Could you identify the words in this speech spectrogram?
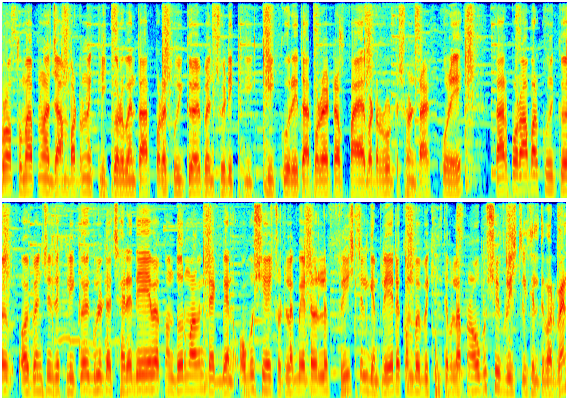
প্রথমে আপনারা জাম্প বাটনে ক্লিক করবেন, তারপরে কুইক ওয়েপেন সুইটে ক্লিক করে, তারপরে একটা ফায়ার বাটন রোটেশন টাক করে, তারপর আবার কুইক ওয়েপেন সুইচে ক্লিক করে গুলিটা ছেড়ে দিয়ে এরকম দৌড় মারবেন, দেখবেন অবশ্যই হেডশট লাগবে। এটা হলো ফ্রি স্টাইল গেম প্লে এরকমভাবে খেলতে পারলে আপনারা অবশ্যই ফ্রি স্টাইল খেলতে পারবেন।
